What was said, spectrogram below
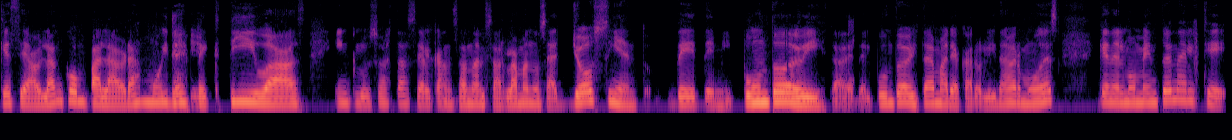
que se hablan con palabras muy despectivas, incluso hasta se alcanzan a alzar la mano. O sea, yo siento desde mi punto de vista, desde el punto de vista de María Carolina Bermúdez, que en el momento en el que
